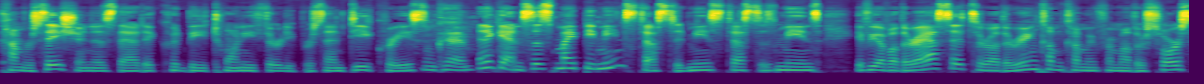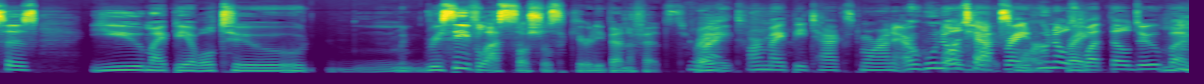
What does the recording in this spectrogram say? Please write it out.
conversation is that it could be 20, 30% decrease. Okay. And again, so this might be means tested. Means tested means if you have other assets or other income coming from other sources, you might be able to receive less Social Security benefits. Right. Right. Or might be taxed more on it, or who knows taxed what? Right? more, Who knows right. what they'll do? But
